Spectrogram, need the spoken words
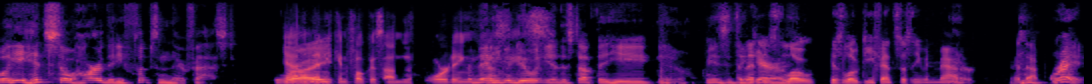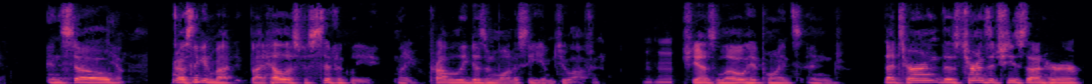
Well, he hits so hard that he flips them there fast, Yeah, and then he can focus on the thwarting. and then he can do he's- yeah the stuff that he you know needs to And take then care his of. low his low defense doesn't even matter at that point. Right. And so Yep. I was thinking about about Hela specifically, like probably doesn't want to see him too often. hmm She has low hit points and that turn those turns that she's on her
